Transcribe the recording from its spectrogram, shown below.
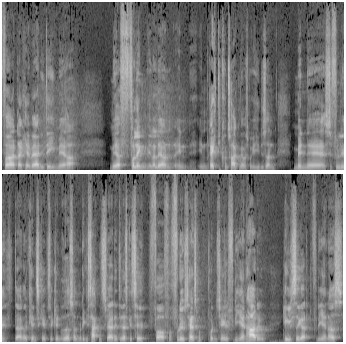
før der kan være en idé med at, med at forlænge eller lave en, en, en rigtig kontrakt med, hvis man kan sige det sådan. Men øh, selvfølgelig, der er noget kendskab til Glenn Riddersholm, men det kan sagtens være, det er det, der skal til for at få forløst hans potentiale, fordi han har det jo helt sikkert, fordi han også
